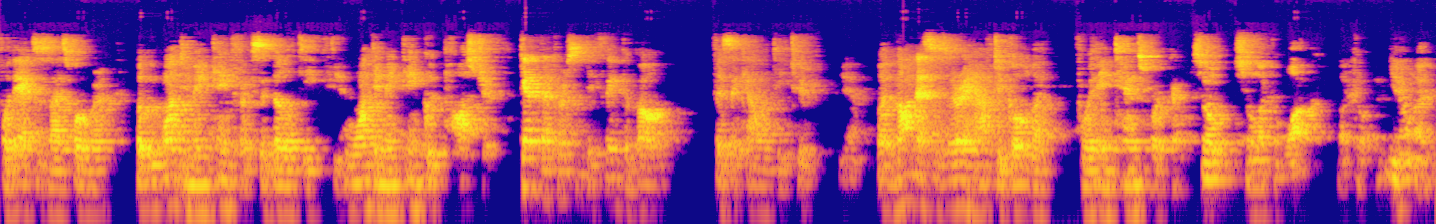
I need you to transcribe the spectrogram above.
for the exercise program, but we want to maintain flexibility. Yeah. We want to maintain good posture. Get that person to think about physicality too. Yeah. But not necessarily have to go like for the intense workout. So, so like a walk, like a, you know, a,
